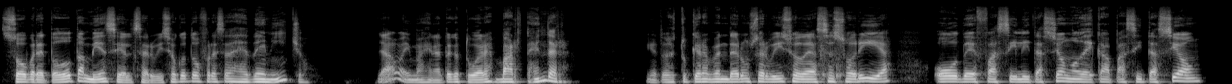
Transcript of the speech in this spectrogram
Sobre todo también si el servicio que tú ofreces es de nicho. Ya, imagínate que tú eres bartender y entonces tú quieres vender un servicio de asesoría o de facilitación o de capacitación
